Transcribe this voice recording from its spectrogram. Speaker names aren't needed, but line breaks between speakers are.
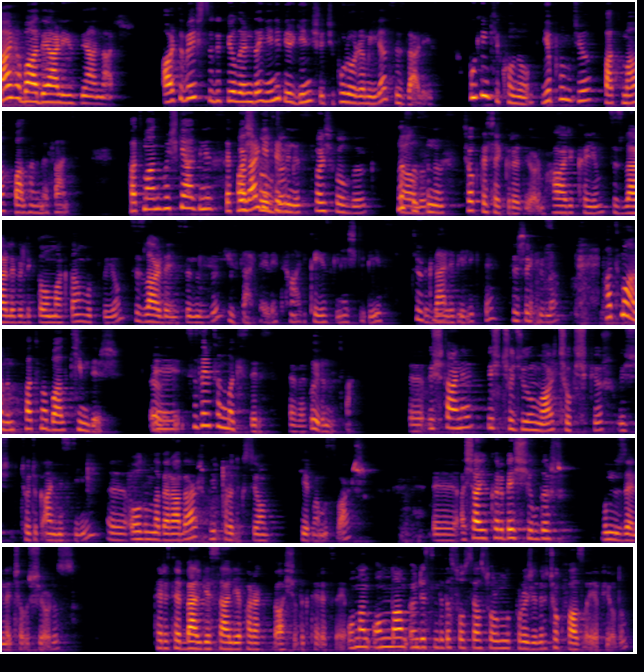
Merhaba değerli izleyenler. Artı 5 stüdyolarında yeni bir geniş açı programıyla sizlerleyiz. Bugünkü konuğum yapımcı Fatma Bal hanımefendi. Fatma Hanım hoş geldiniz, sefalar
Hoş bulduk.
getirdiniz.
Hoş bulduk.
Nasılsınız?
Çok teşekkür ediyorum. Harikayım. Sizlerle birlikte olmaktan mutluyum. Sizler de iyisinizdir.
Bizler de evet harikayız, güneş gibiyiz.
Çok
Sizlerle birlikte.
Teşekkürler.
Fatma Hanım, Fatma Bal kimdir?
Evet.
Ee, sizleri tanımak isteriz.
Evet.
Buyurun lütfen.
Ee, üç tane, üç çocuğum var çok şükür. Üç çocuk annesiyim. Ee, oğlumla beraber bir prodüksiyon firmamız var. Ee, aşağı yukarı beş yıldır bunun üzerine çalışıyoruz. TRT belgesel yaparak başladık TRT'ye. Ondan, ondan öncesinde de sosyal sorumluluk projeleri çok fazla yapıyordum.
